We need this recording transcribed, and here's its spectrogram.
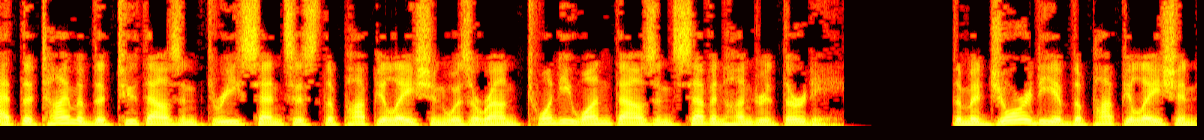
At the time of the 2003 census the population was around 21,730. The majority of the population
